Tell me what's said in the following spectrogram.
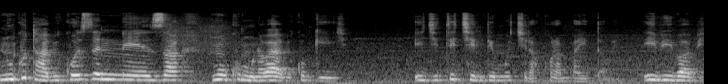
ni uko utabikoze neza nk'uko umuntu aba yabikubwiye. Igiti cy'indimu kirakora way. Ibibabi.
